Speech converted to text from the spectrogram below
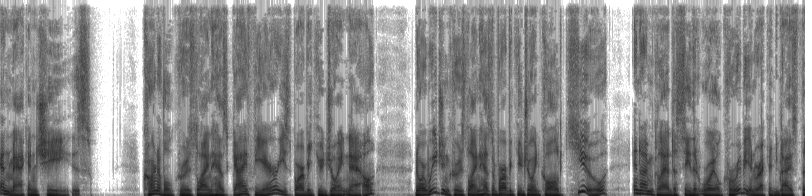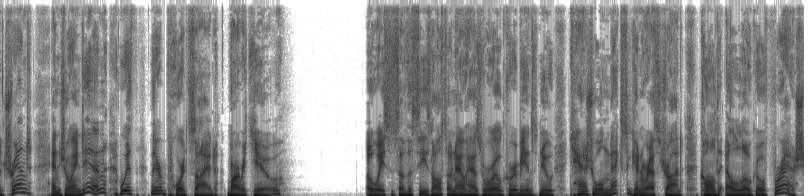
and mac and cheese. Carnival Cruise Line has Guy Fieri's barbecue joint now, Norwegian Cruise Line has a barbecue joint called Q, and I'm glad to see that Royal Caribbean recognized the trend and joined in with their portside barbecue. Oasis of the Seas also now has Royal Caribbean's new casual Mexican restaurant called El Loco Fresh.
